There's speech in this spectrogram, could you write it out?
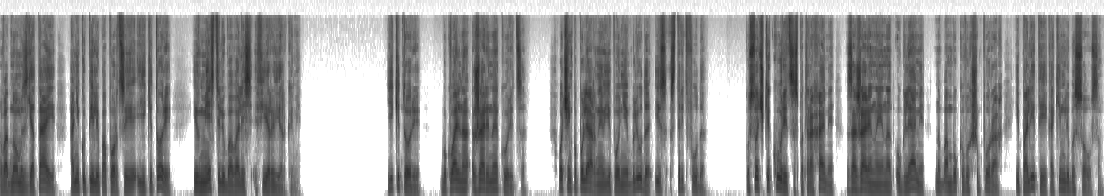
В одном из Ятаи они купили по порции якитори и вместе любовались фейерверками. Якитори — буквально жареная курица. Очень популярное в Японии блюдо из стритфуда. Кусочки курицы с потрохами, зажаренные над углями на бамбуковых шампурах и политые каким-либо соусом.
